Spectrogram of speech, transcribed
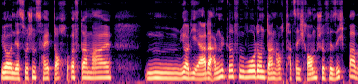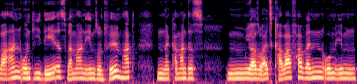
ja in der Zwischenzeit doch öfter mal ja, die Erde angegriffen wurde und dann auch tatsächlich Raumschiffe sichtbar waren. Und die Idee ist, wenn man eben so einen Film hat, mm, dann kann man das mm, ja so als Cover verwenden, um eben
